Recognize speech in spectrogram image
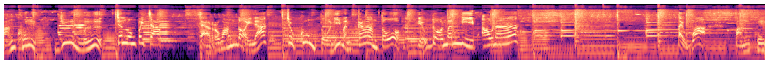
ปังคุงยื่นมือจะลงไปจับ แต่ระวังหน่อยนะ เจ้ากุ้งตัวนี้มันกล้ามโต เดี๋ยวโดนมันหนีบเอานะ แต่ว่า ปังคุง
